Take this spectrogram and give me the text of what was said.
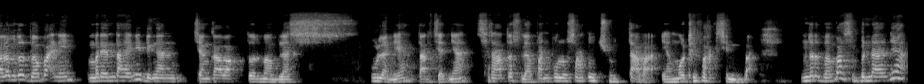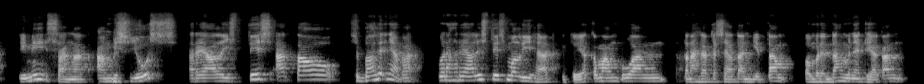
Kalau menurut Bapak nih, pemerintah ini dengan jangka waktu 15 bulan ya targetnya 181 juta Pak yang mau divaksin Pak. Menurut Bapak sebenarnya ini sangat ambisius, realistis atau sebaliknya Pak? Kurang realistis melihat gitu ya kemampuan tenaga kesehatan kita pemerintah menyediakan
